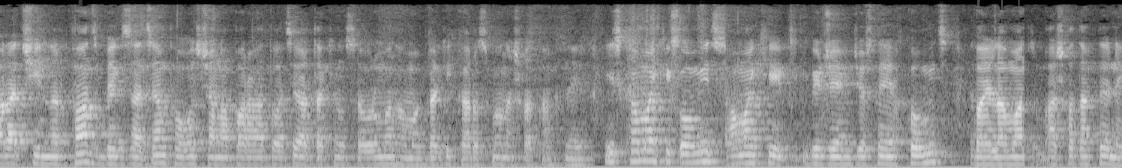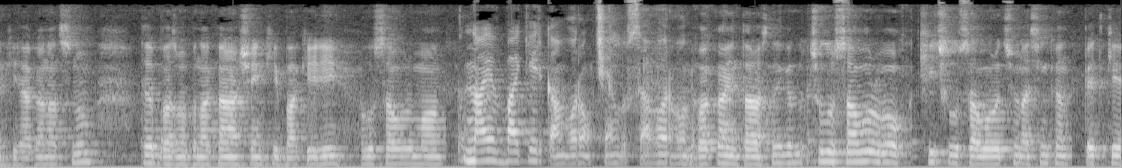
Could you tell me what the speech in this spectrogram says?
առաջին նրբանց Բեգզատյան փողոց ճանապարհահատվածի արտաքին ուսավորման համակարգի կառուցման աշխատանքները։ Իսկ համայնքի կողմից, համայնքի բյուջեի միջոցների կողմից բարելավման աշխատանքներն ենք իրականացնում թե բազմաբնական շենքի բակերի լուսավորման նաև բակեր կան, որոնք չեն լուսավորվում։ Բակային տարածքները չլուսավորվող քիչ լուսավորություն, այսինքն պետք է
